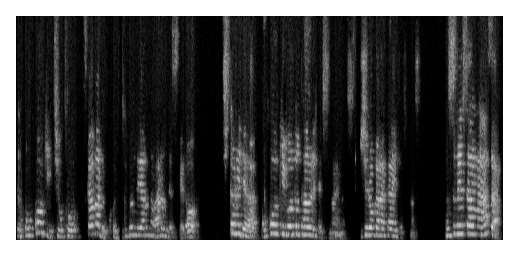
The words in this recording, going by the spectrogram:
で、歩行器一応こう、捕まる、こう自分でやるのがあるんですけど、一人では歩行器ごと倒れてしまいます。後ろから解除します。娘さんが朝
